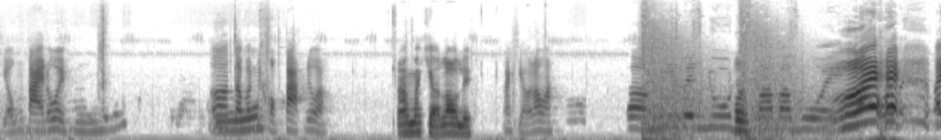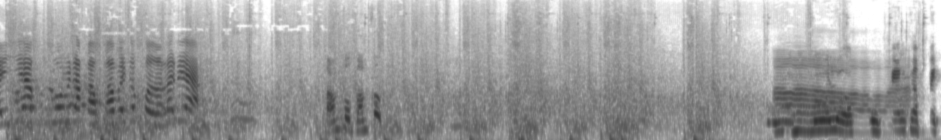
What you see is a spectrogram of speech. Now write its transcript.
เดี๋ยวมึงตายนะเว้ยเออ แต่มันมีของกากด้วยว่ะเอามาเขียวเราเลย อะเขียวเล่ามาเออมีเวนยูเดอะบาบาบวยเฮ้ยไอ้เหี้ยกูไม่ได้กลับกลับไปก็เปิดแล้วเนี่ยปั๊มตบปั๊มตบ ดูหรอกกูแกงสเปก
